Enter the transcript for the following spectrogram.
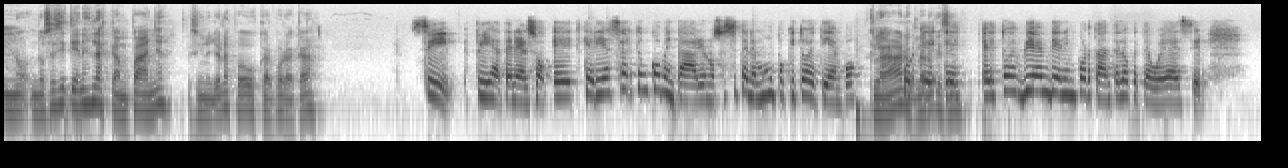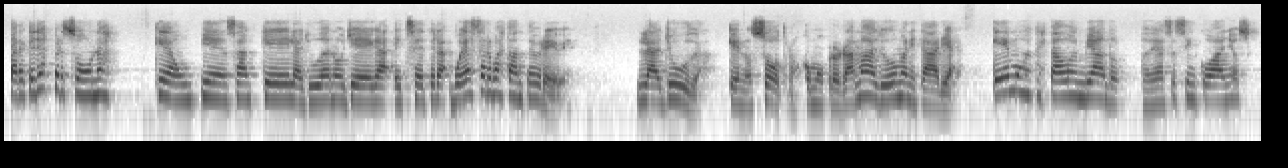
no, no sé si tienes las campañas, si no yo las puedo buscar por acá. Sí, fíjate Nelson, eh, quería hacerte un comentario, no sé si tenemos un poquito de tiempo. Claro, claro que sí. esto es bien, bien importante lo que te voy a decir. Para aquellas personas que aún piensan que la ayuda no llega, etcétera, voy a ser bastante breve. La ayuda que nosotros como programa de ayuda humanitaria hemos estado enviando desde hace cinco años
